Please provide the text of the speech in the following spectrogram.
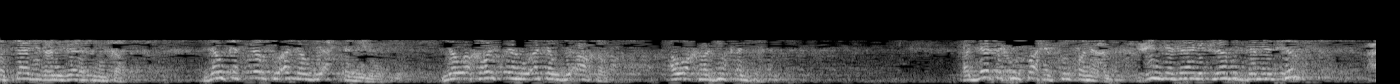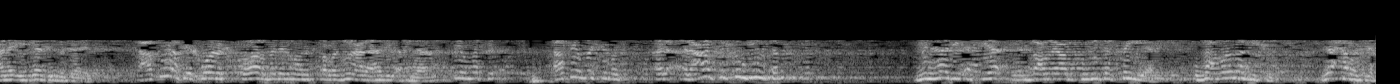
قد تعجز عن إزالة المنكر. لو كثرت أتوا بأحسن منه. لو أخرجته أتوا بآخر. أو أخرجوك أنت. قد لا تكون صاحب سلطة نعم. عند ذلك لا بد من الحرص على إيجاد البدائل. أعطيها في إخوانك الصغار بدل ما يتفرجون على هذه الأفلام. أعطيهم أعطيهم أشرطة ألعاب في الكمبيوتر. من هذه الأشياء يعني بعض ألعاب الكمبيوتر سيئة وبعضها ما في شيء. لا حرج لك.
